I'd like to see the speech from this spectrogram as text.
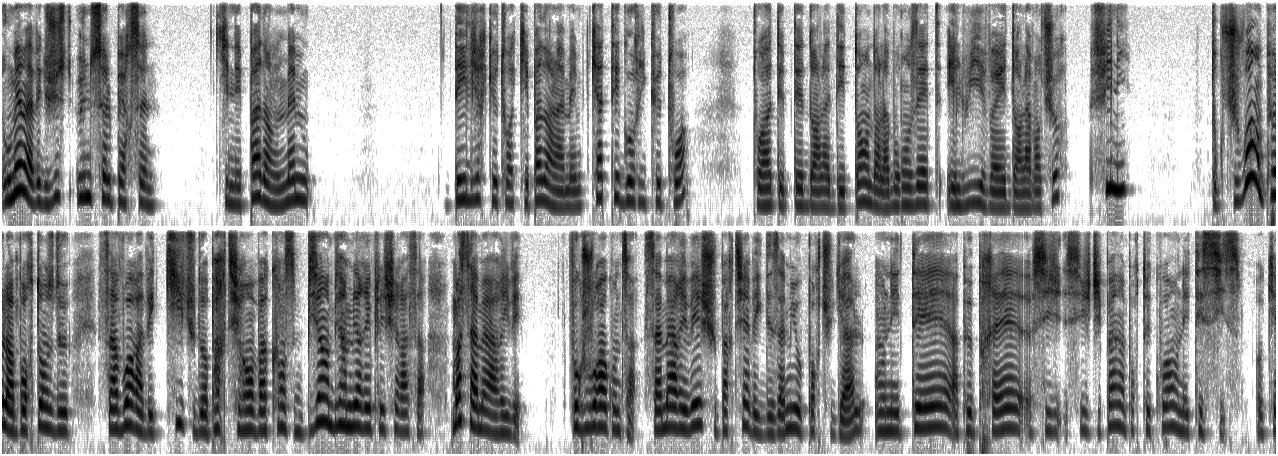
ou même avec juste une seule personne qui n'est pas dans le même délire que toi, qui n'est pas dans la même catégorie que toi, toi, tu es peut-être dans la détente, dans la bronzette, et lui, il va être dans l'aventure, fini. Donc tu vois un peu l'importance de savoir avec qui tu dois partir en vacances, bien, bien, bien réfléchir à ça. Moi, ça m'est arrivé. faut que je vous raconte ça. Ça m'est arrivé, je suis partie avec des amis au Portugal. On était à peu près, si, si je dis pas n'importe quoi, on était six, ok?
